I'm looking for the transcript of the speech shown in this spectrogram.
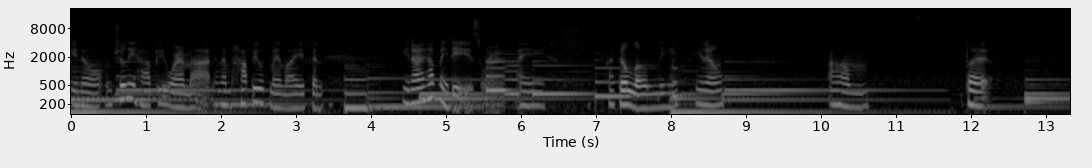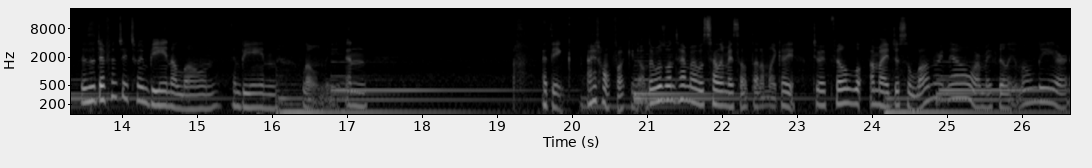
You know, I'm truly happy where I'm at, and I'm happy with my life. And you know, I have my days where I I feel lonely. You know, um, but there's a difference between being alone and being lonely, and I think I don't fucking know. There was one time I was telling myself that I'm like, I do I feel am I just alone right now, or am I feeling lonely, or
